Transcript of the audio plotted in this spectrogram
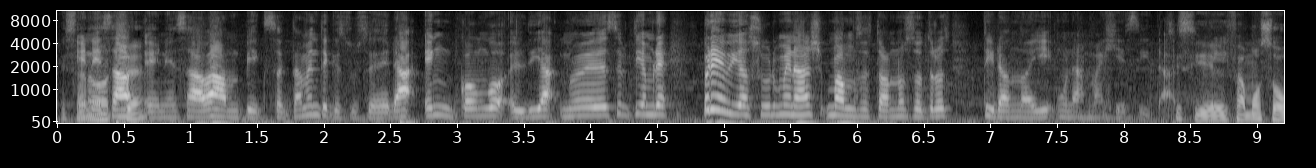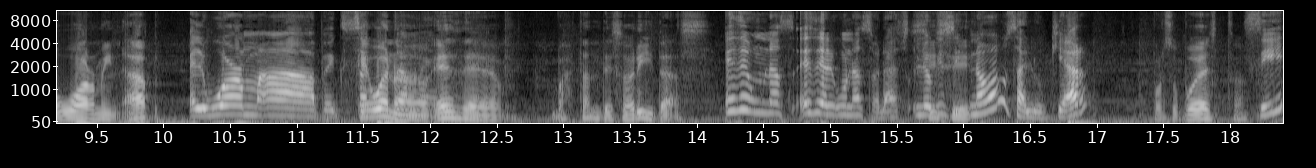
Esa en, noche. esa, en esa Bampi, exactamente, que sucederá en Congo el día 9 de septiembre. Previo a Surmenage, vamos a estar nosotros tirando ahí unas magiecitas. Sí, sí, el famoso warming up. El warm-up, exactamente. Que bueno, es de bastantes horitas. Es de, unas, es de algunas horas. Lo Sí, que sí, sí. ¿Nos vamos a luquear? Por supuesto. ¿Sí?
